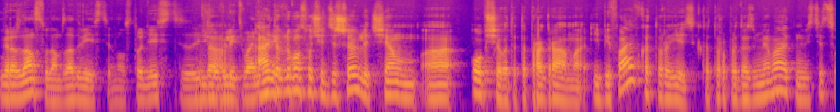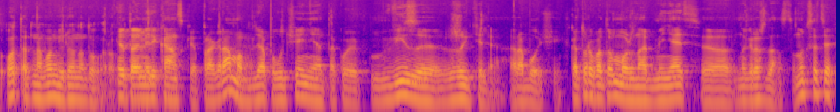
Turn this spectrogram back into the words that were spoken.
гражданство там за 200, но 110 еще да. влить в Америку. А это в любом случае дешевле, чем а, общая вот эта программа EB5, которая есть, которая подразумевает инвестиции от 1 миллиона долларов. Это американская программа для получения такой визы жителя рабочей, которую потом можно обменять э, на гражданство. Ну, кстати,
